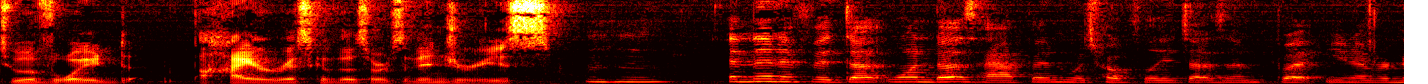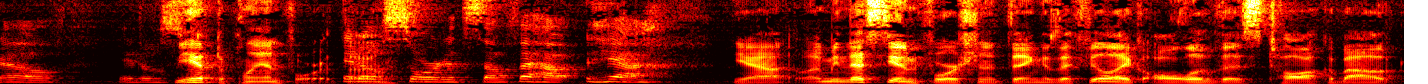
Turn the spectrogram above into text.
to avoid a higher risk of those sorts of injuries. Mm-hmm. And then if it do, one does happen, which hopefully it doesn't, but you never know, it'll. Sort, you have to plan for it. Though. It'll sort itself out. Yeah. Yeah, I mean that's the unfortunate thing is I feel like all of this talk about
